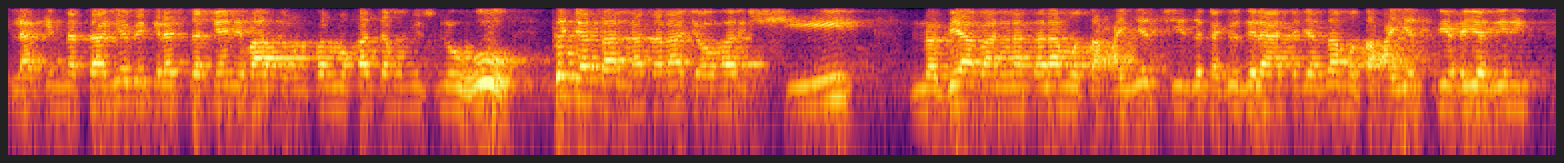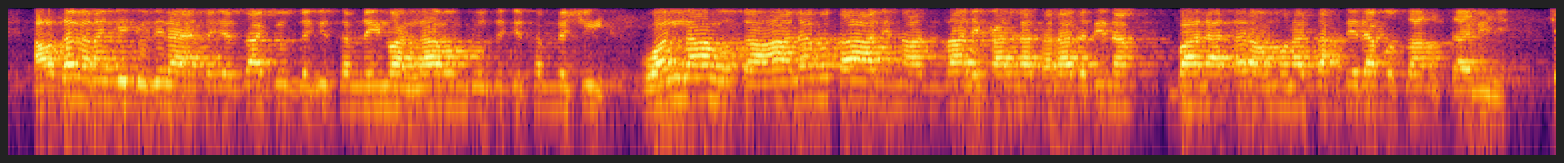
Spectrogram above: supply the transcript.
لكن بكره بكلا الشيء باطل فالمقدم مثله كجرد الله تعالى جوهر الشيء نو بیا به الله تعالی متحیز شي ځکه جز لا تجزا متحیز فی حیزنی او دا رنګ جز لا تجزا جز د جسم نه نو الله هم جز د جسم نشي والله تعالی متعالی عن ذلک الله تعالی د دینه بالا تر او منزه دې د بطلان التالی چې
